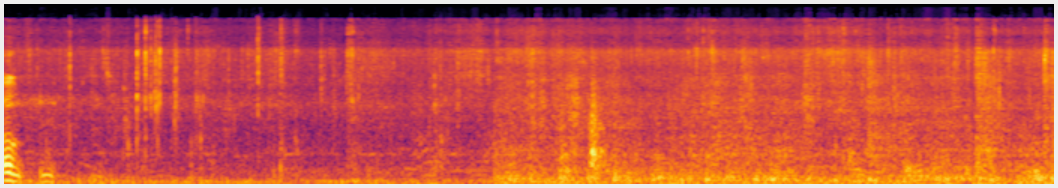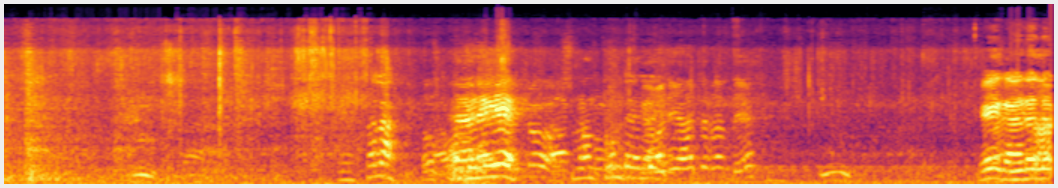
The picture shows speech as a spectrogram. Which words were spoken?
ओ चला हे गाड्या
